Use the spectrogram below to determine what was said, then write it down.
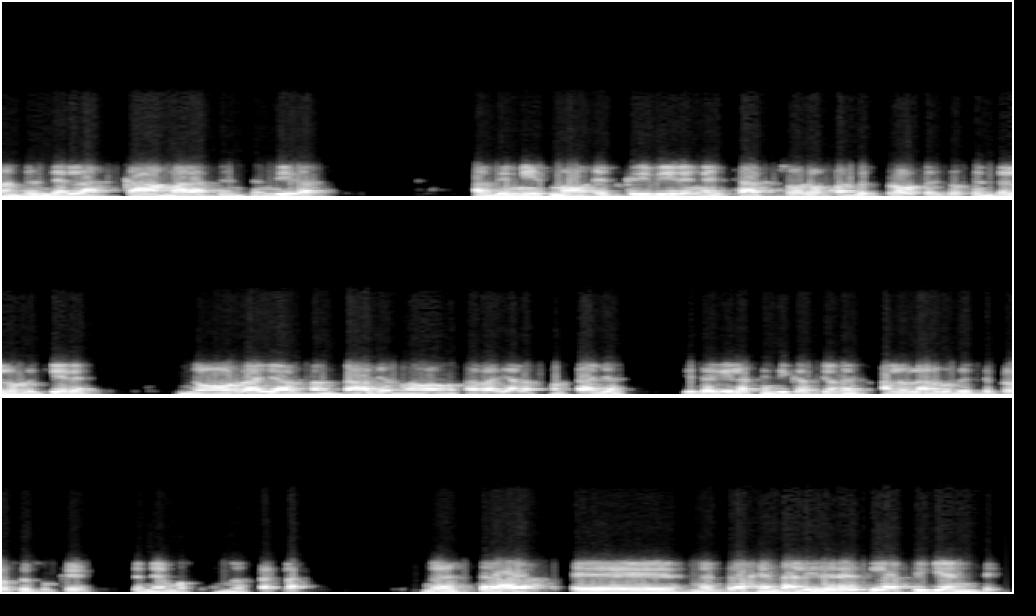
mantener las cámaras encendidas. Asimismo, escribir en el chat solo cuando el profe, el docente lo requiere. No rayar pantallas, no vamos a rayar las pantallas. Y seguir las indicaciones a lo largo de este proceso que tenemos en nuestra clase. Nuestra, eh, nuestra agenda líder es la siguiente.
